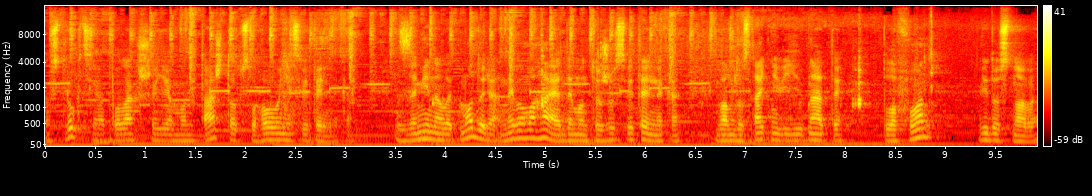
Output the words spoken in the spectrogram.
конструкція полегшує монтаж та обслуговування світильника. Заміна LED-модуля не вимагає демонтажу світильника. Вам достатньо від'єднати плафон від основи.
